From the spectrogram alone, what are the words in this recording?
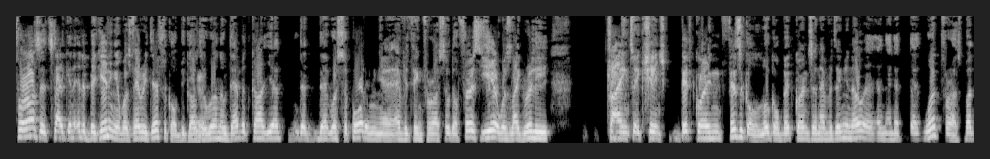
for us, it's like in, in, the beginning, it was very difficult because mm-hmm. there were no debit card yet that, that were supporting uh, everything for us. So the first year was like really trying to exchange Bitcoin, physical, local Bitcoins and everything, you know, and, and that, that worked for us. But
